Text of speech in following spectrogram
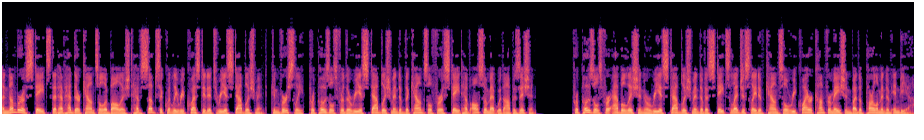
A number of states that have had their council abolished have subsequently requested its re-establishment. Conversely, proposals for the re-establishment of the council for a state have also met with opposition. Proposals for abolition or re-establishment of a state's legislative council require confirmation by the Parliament of India.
